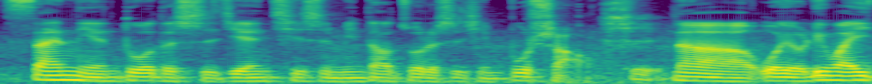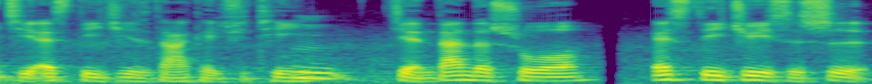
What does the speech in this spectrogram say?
三年多的时间，其实明道做的事情不少。是。那我有另外一集 SDGs，大家可以去听。简单的说，SDGs 是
